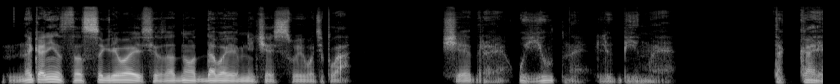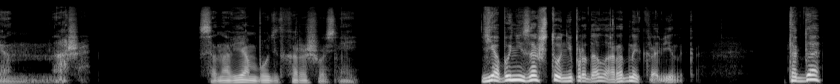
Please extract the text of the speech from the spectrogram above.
наконец-то согреваясь и заодно отдавая мне часть своего тепла. Щедрая, уютная, любимая. Такая наша. Сыновьям будет хорошо с ней. Я бы ни за что не продала родных кровинок. Тогда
